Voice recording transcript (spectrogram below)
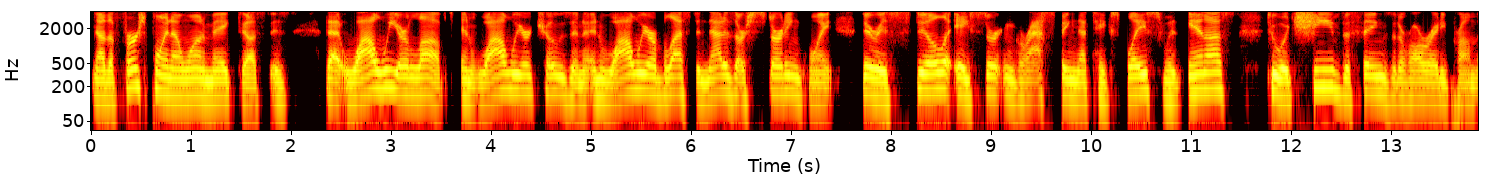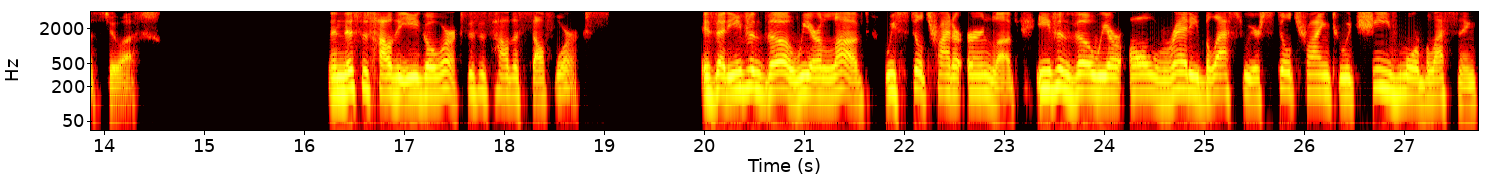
Now, the first point I want to make us is that while we are loved and while we are chosen and while we are blessed, and that is our starting point, there is still a certain grasping that takes place within us to achieve the things that are already promised to us. And this is how the ego works. This is how the self works is that even though we are loved, we still try to earn love. Even though we are already blessed, we are still trying to achieve more blessing.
